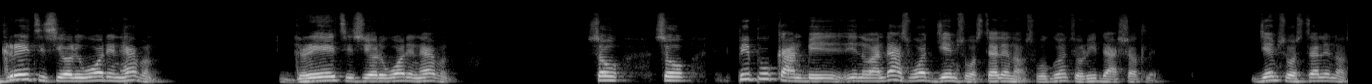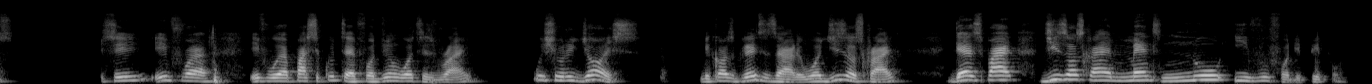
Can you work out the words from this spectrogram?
great is your reward in heaven. Great is your reward in heaven. So, so people can be, you know, and that's what James was telling us. We're going to read that shortly. James was telling us, see, if we're, if we are persecuted for doing what is right, we should rejoice because great is our reward. Jesus Christ, despite Jesus Christ meant no evil for the people,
